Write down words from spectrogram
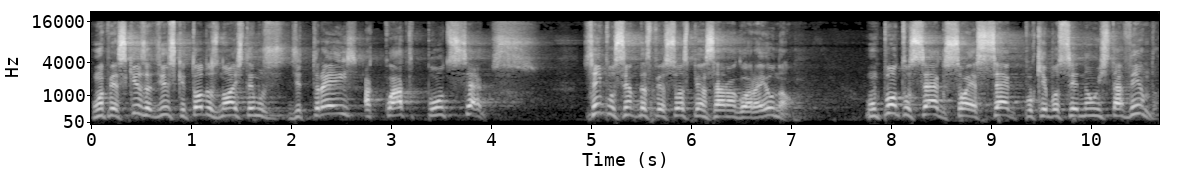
Uma pesquisa diz que todos nós temos de três a quatro pontos cegos. 100% das pessoas pensaram agora, eu não. Um ponto cego só é cego porque você não está vendo.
